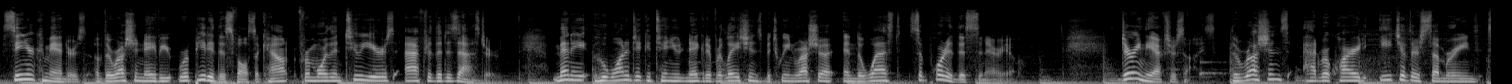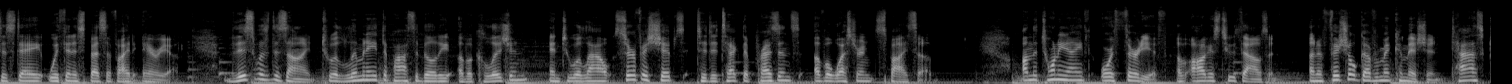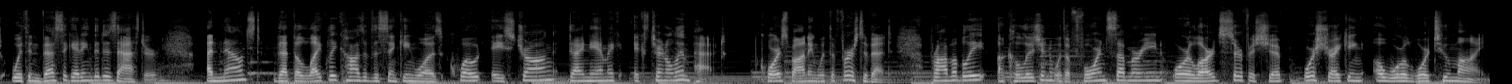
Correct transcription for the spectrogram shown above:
Senior commanders of the Russian Navy repeated this false account for more than two years after the disaster. Many who wanted to continue negative relations between Russia and the West supported this scenario. During the exercise, the Russians had required each of their submarines to stay within a specified area. This was designed to eliminate the possibility of a collision and to allow surface ships to detect the presence of a Western spy sub. On the 29th or 30th of August 2000, an official government commission tasked with investigating the disaster announced that the likely cause of the sinking was, quote, a strong dynamic external impact, corresponding with the first event, probably a collision with a foreign submarine or a large surface ship or striking a World War II mine.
